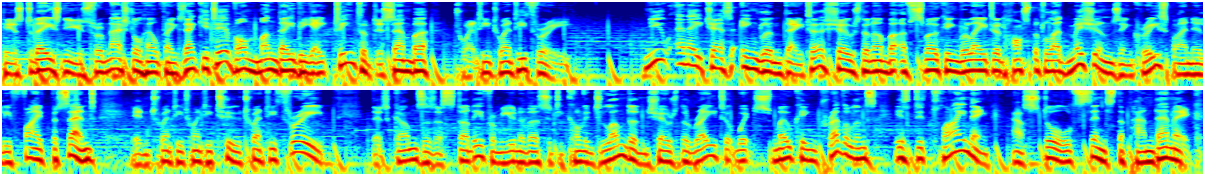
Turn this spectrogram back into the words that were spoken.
here's today's news from National Health Executive on Monday, the 18th of December, 2023. New NHS England data shows the number of smoking related hospital admissions increased by nearly 5% in 2022 23. This comes as a study from University College London shows the rate at which smoking prevalence is declining has stalled since the pandemic.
